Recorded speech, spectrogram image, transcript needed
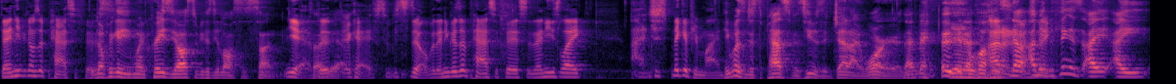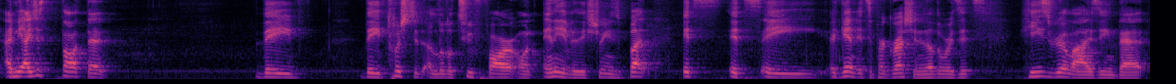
Then he becomes a pacifist. But don't forget he went crazy also because he lost his son. Yeah, So, but okay, s still. But then he goes a pacifist, and then he's like, I just make up your mind. He dude." wasn't just a pacifist; he was a Jedi warrior. That man, Yeah, you know. was. I don't No, I mean like- the thing is, I, I, I mean, I just thought that they they pushed it a little too far on any of the extremes. But it's it's a again, it's a progression. In other words, it's he's realizing that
